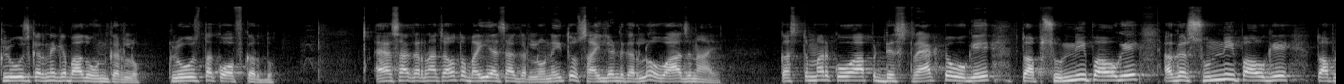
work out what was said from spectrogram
क्लोज करने के बाद ऑन कर लो। क्लोज तक ऑफ़ कर दो। ऐसा करना चाहो तो भाई ऐसा कर लो, नहीं तो साइलेंट कर लो, आवाज़ ना आए। कस्टमर को आप डिस्ट्रैक्ट होगे तो आप सुन नहीं पाओगे। अगर सुन नहीं पाओगे तो आप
